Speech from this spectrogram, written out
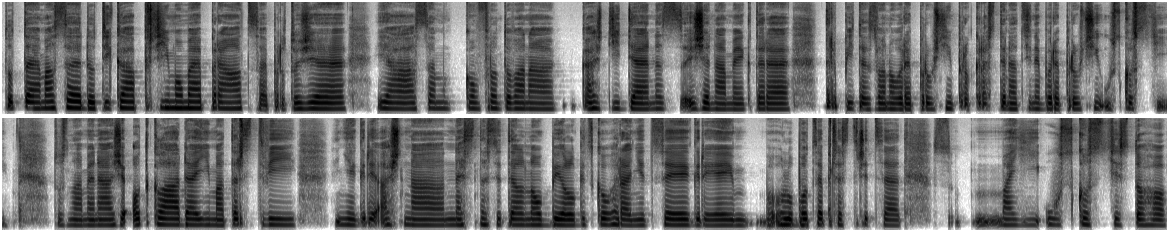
to téma se dotýká přímo mé práce, protože já jsem konfrontovaná každý den s ženami, které trpí takzvanou reprodukční prokrastinací nebo reprodukční úzkostí. To znamená, že odkládají materství někdy až na nesnesitelnou biologickou hranici, kdy je jim hluboce přes 30, mají úzkosti z toho,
